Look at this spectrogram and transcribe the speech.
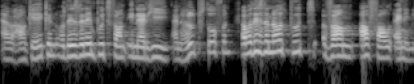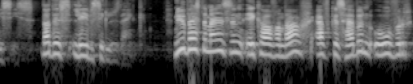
En we gaan kijken wat is de input van energie en hulpstoffen en wat is de output van afval en emissies. Dat is levenscyclusdenken. Nu, beste mensen, ik ga vandaag even hebben over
